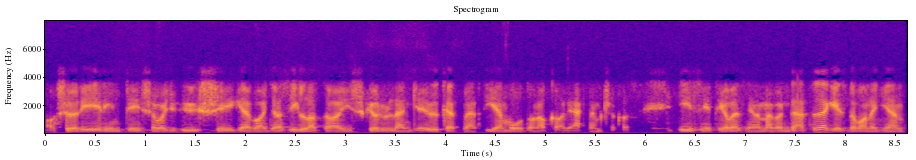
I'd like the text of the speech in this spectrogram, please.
a sör érintése, vagy a hűsége, vagy az illata is körüllengje őket, mert ilyen módon akarják nem csak az ízét élvezni, hanem meg. De hát az egészben van egy ilyen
